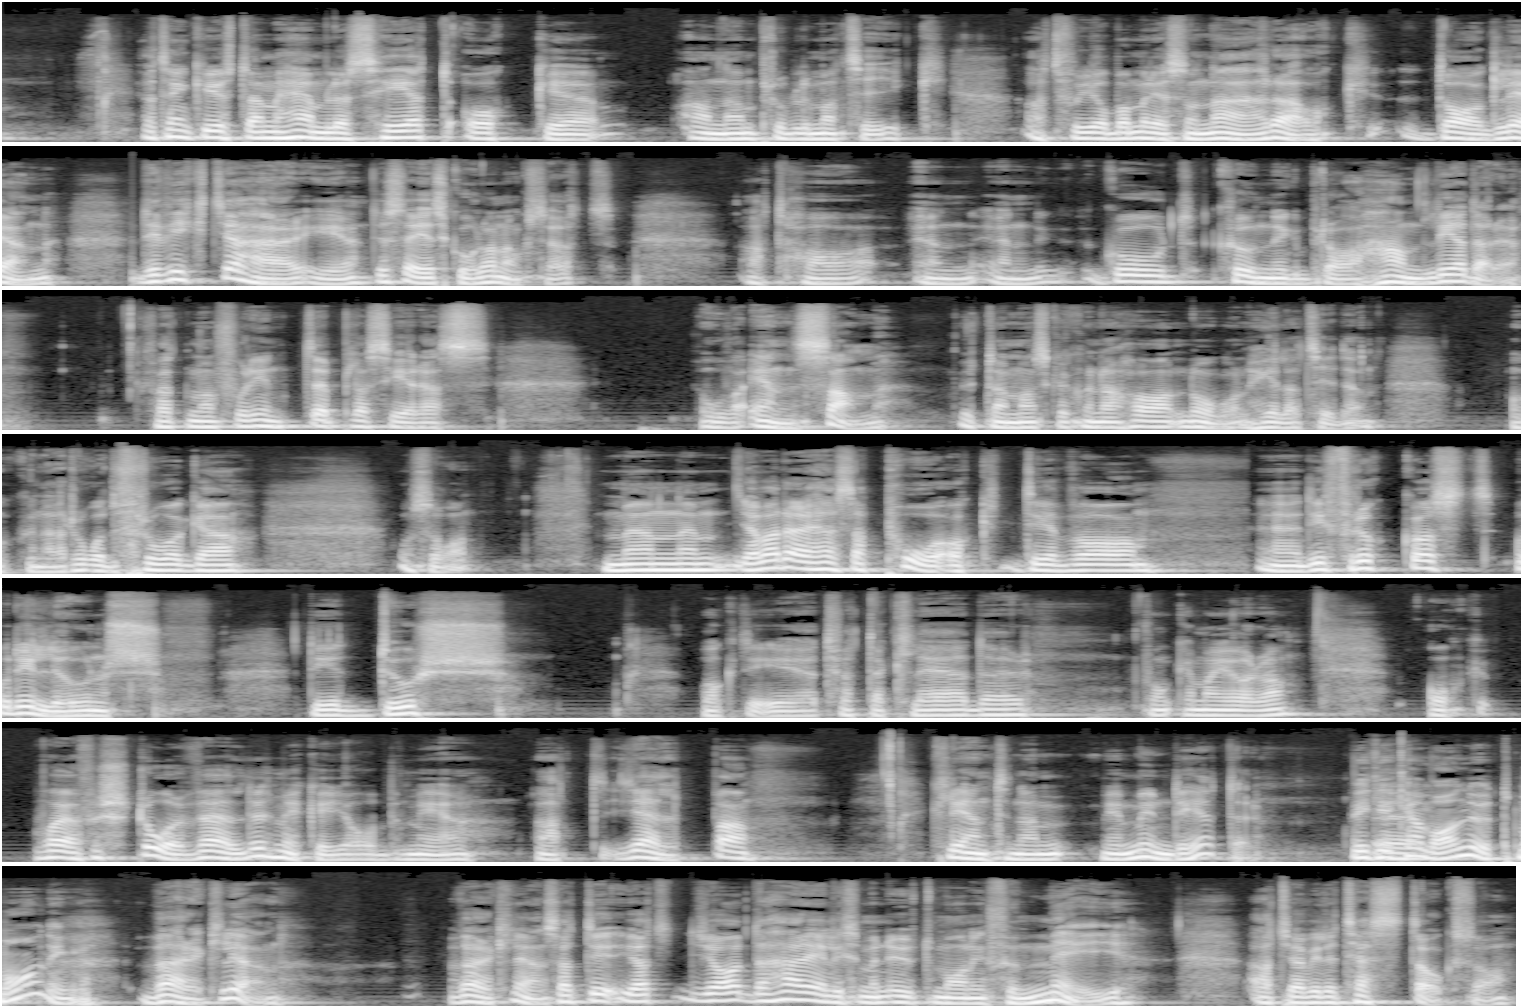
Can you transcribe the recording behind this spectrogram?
Jag tänker just det här med hemlöshet och eh, annan problematik. Att få jobba med det så nära och dagligen. Det viktiga här är, det säger skolan också, att, att ha en, en god, kunnig, bra handledare. För att man får inte placeras och vara ensam utan man ska kunna ha någon hela tiden och kunna rådfråga och så. Men eh, jag var där och hälsade på och det var eh, det är frukost och det är lunch. Det är dusch och det är tvätta kläder. kan man göra. Och vad jag förstår väldigt mycket jobb med att hjälpa klienterna med myndigheter. Vilket kan eh, vara en utmaning. Verkligen. Verkligen, så att det, jag, ja, det här är liksom en utmaning för mig. Att jag ville testa också.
